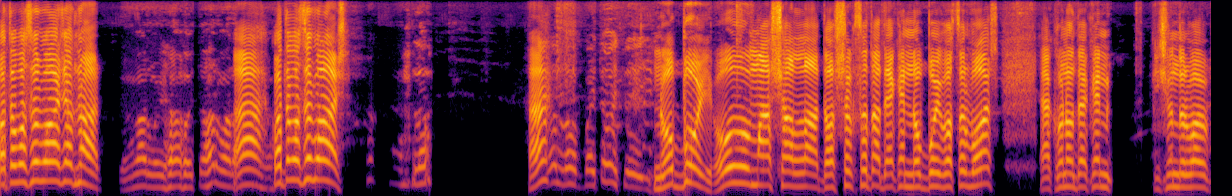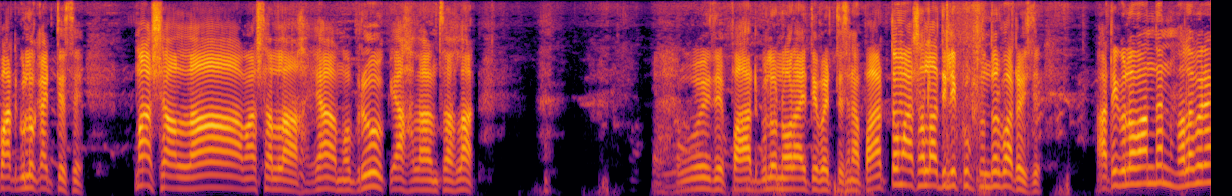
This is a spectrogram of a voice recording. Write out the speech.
কত বছর বয়স আপনার? কত বছর বয়স? হ্যাঁ? নব্বই ও মাশাল্লাহ দর্শক শ্রোতা দেখেন নব্বই বছর বয়স। এখনও দেখেন কি সুন্দরভাবে পাটগুলো কাটতেছে। মাশাল্লাহ মাশাল্লাহ ইয়া মবরুক ইয়া হালান সাহলান। ওই যে পাটগুলো নড়াইতে পারতেছে না। পাট তো মাশাল্লাহ দিলে খুব সুন্দর পাট হয়েছে আটিগুলো বান্ধেন ভালো করে।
